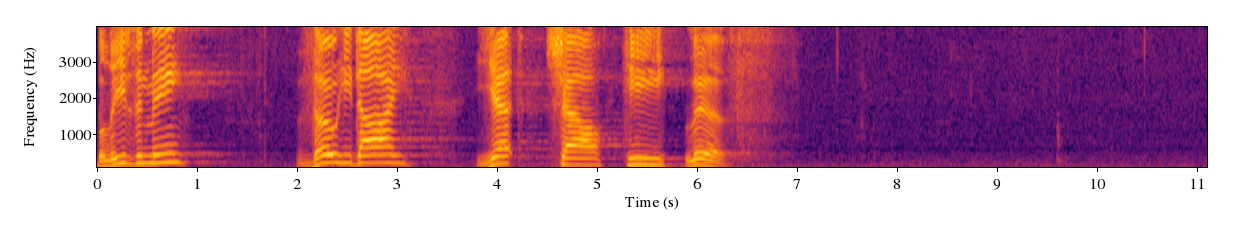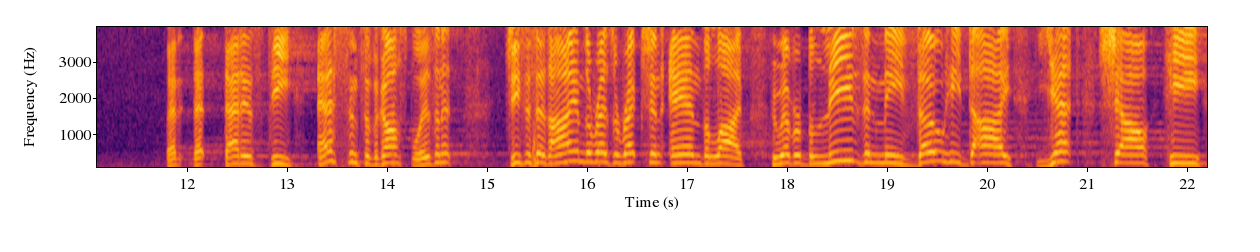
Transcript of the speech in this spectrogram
believes in me, though he die, yet shall he live. That, that, that is the essence of the gospel, isn't it? Jesus says, I am the resurrection and the life. Whoever believes in me, though he die, yet shall he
